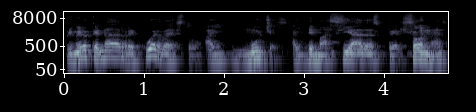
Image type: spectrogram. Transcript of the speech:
Primero que nada, recuerda esto, hay muchas, hay demasiadas personas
